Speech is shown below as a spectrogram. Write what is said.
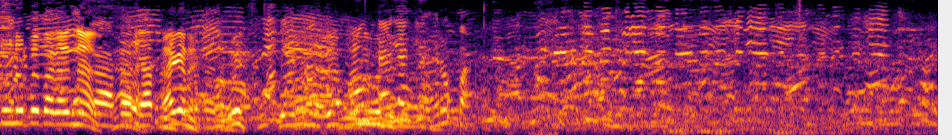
दोन रुपये बघायला काय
